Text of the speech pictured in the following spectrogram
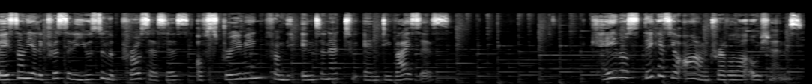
based on the electricity used in the processes of streaming from the internet to end devices. Cables thick as your arm travel our oceans.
